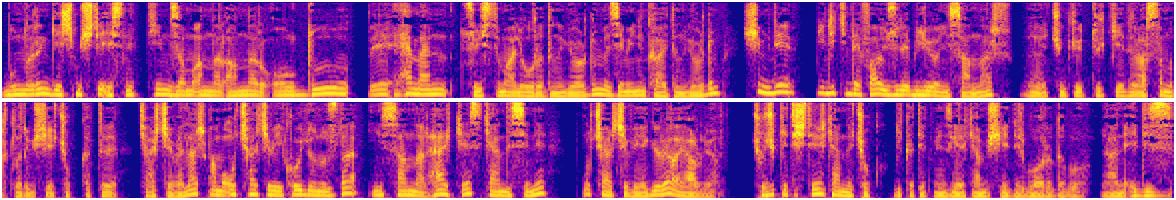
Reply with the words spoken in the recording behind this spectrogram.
Bunların geçmişte esnettiğim zamanlar anlar oldu ve hemen suistimale uğradığını gördüm ve zeminin kaydığını gördüm. Şimdi bir iki defa üzülebiliyor insanlar. E, çünkü Türkiye'de rastlamadıkları bir şey çok katı çerçeveler ama o çerçeveyi koyduğunuzda insanlar herkes kendisini o çerçeveye göre ayarlıyor. Çocuk yetiştirirken de çok dikkat etmeniz gereken bir şeydir bu arada bu. Yani Ediz,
